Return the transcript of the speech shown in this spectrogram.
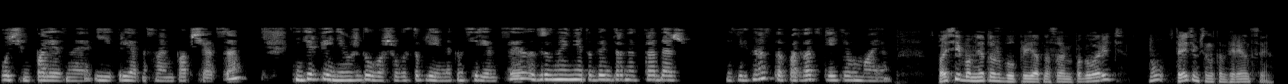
очень полезно и приятно с вами пообщаться. С нетерпением жду вашего выступления на конференции «Взрывные методы интернет-продаж» с 19 по 23 мая. Спасибо, мне тоже было приятно с вами поговорить. Ну, встретимся на конференции.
